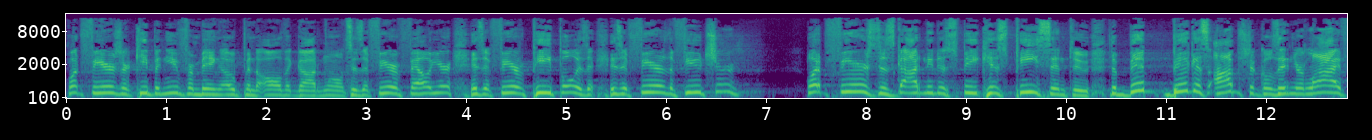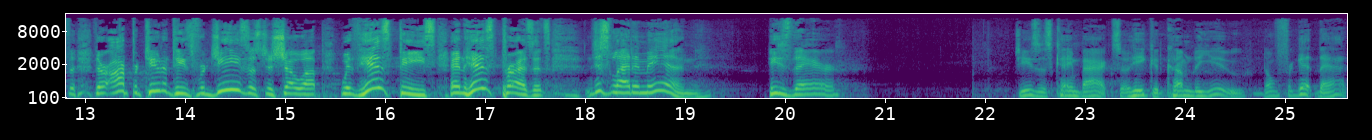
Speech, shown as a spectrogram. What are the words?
What fears are keeping you from being open to all that God wants? Is it fear of failure? Is it fear of people? Is it, is it fear of the future? What fears does God need to speak His peace into? The big, biggest obstacles in your life, there are opportunities for Jesus to show up with His peace and His presence. Just let Him in. He's there. Jesus came back so he could come to you. Don't forget that.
